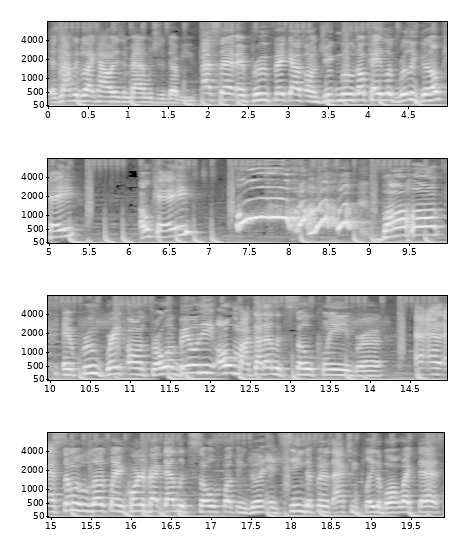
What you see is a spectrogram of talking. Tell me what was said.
it's not gonna be like how it is in Madden, which is a W. I step improved fake outs on juke moves. Okay, look really good. Okay, okay. Ball hog, improved break on throw ability. Oh my God, that looks so clean, bruh. As, as, someone who loves playing cornerback, that looks so fucking good. And seeing defenders actually play the ball like that,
